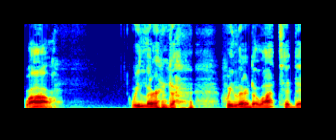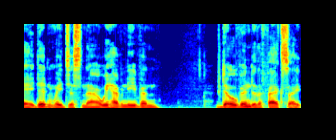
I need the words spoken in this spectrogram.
Wow. We learned we learned a lot today, didn't we just now? We haven't even dove into the fact site.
